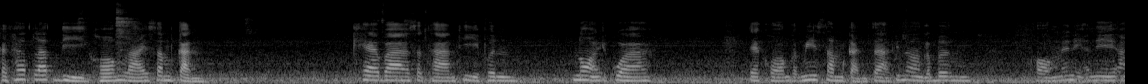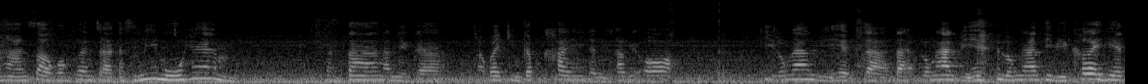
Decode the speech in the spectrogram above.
กระทัดรัดดีของหลายซ้ำกัน แค่ว่าสถานที่เพิ่น น้อยกว่า แต่ของกับมีซ้ำกันจ้าพี่น้องกับเบิงของในนี่อันนี้อาหารเสาของเพิ่อนจ้ากับซิมี่หมูแฮมต่างๆอันนี้ก็เอาไปกินกับไข่จ้ะนี่คาวิออร์ที่โรงงานบีเฮ็ดจ้าแต่โรงงานบีโรงงานที่บีเคยเฮ็ด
